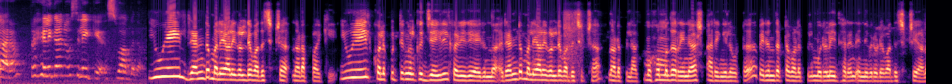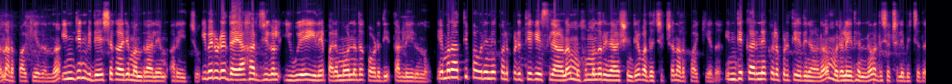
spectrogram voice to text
നമസ്കാരം. പ്രഹേളിക ന്യൂസിലേക്ക് സ്വാഗതം. യു എയിൽ രണ്ട് മലയാളികളുടെ വധശിക്ഷ നടപ്പാക്കി. യു എയിൽ കൊലക്കുറ്റങ്ങൾക്ക് ജയിലിൽ കഴിയുകയായിരുന്ന രണ്ട് മലയാളികളുടെ വധശിക്ഷ നടപ്പിലാക്കി. മുഹമ്മദ് റിനാഷ് അരങ്ങിലോട്ട് പെരുന്തട്ട വളപ്പിൽ മുരളീധരൻ എന്നിവരുടെ വധശിക്ഷയാണ് നടപ്പാക്കിയതെന്ന് ഇന്ത്യൻ വിദേശകാര്യ മന്ത്രാലയം അറിയിച്ചു. ഇവരുടെ ദയാഹർജികൾ യു എയിലെ പരമോന്നത കോടതി തള്ളിയിരുന്നു. എമിറാത്തി പൗരനെ കൊലപ്പെടുത്തിയ കേസിലാണ് മുഹമ്മദ് റിനാഷിന്റെ വധശിക്ഷ നടപ്പാക്കിയത്. ഇന്ത്യക്കാരനെ കൊലപ്പെടുത്തിയതിനാണ് മുരളീധരന് വധശിക്ഷ ലഭിച്ചത്.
